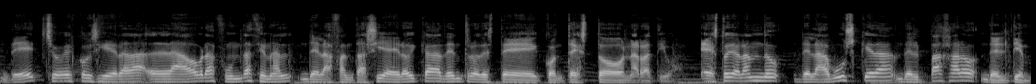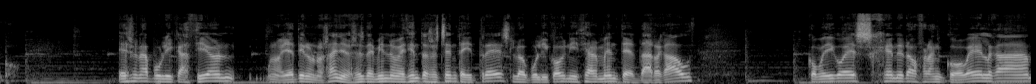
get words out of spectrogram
De hecho, es considerada la obra fundacional de la fantasía heroica dentro de este contexto narrativo. Estoy hablando de la búsqueda del pájaro del tiempo. Es una publicación, bueno, ya tiene unos años, es de 1983, lo publicó inicialmente Dargaud. Como digo, es género franco-belga,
